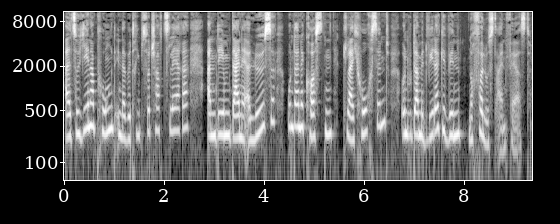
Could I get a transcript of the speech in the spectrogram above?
Also jener Punkt in der Betriebswirtschaftslehre, an dem deine Erlöse und deine Kosten gleich hoch sind und du damit weder Gewinn noch Verlust einfährst.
